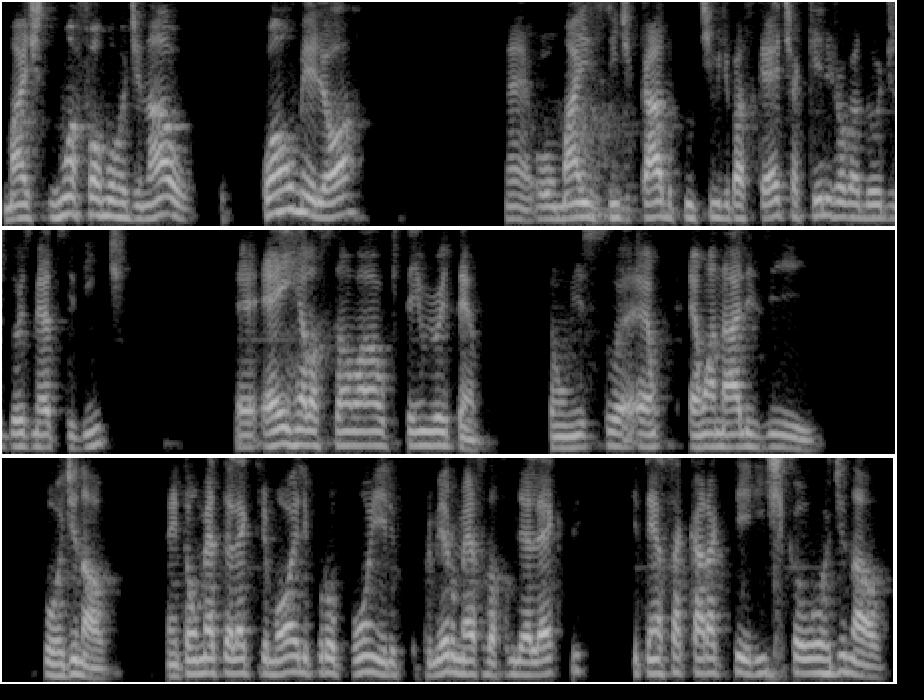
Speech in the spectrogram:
Mas, numa forma ordinal, qual o melhor né, ou mais indicado para um time de basquete, aquele jogador de 2 metros e 20 é, é em relação ao que tem 1,80. Então, isso é, é uma análise ordinal. Então, o método Electrimol, ele propõe, ele, o primeiro método da família Electri, que tem essa característica ordinal,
